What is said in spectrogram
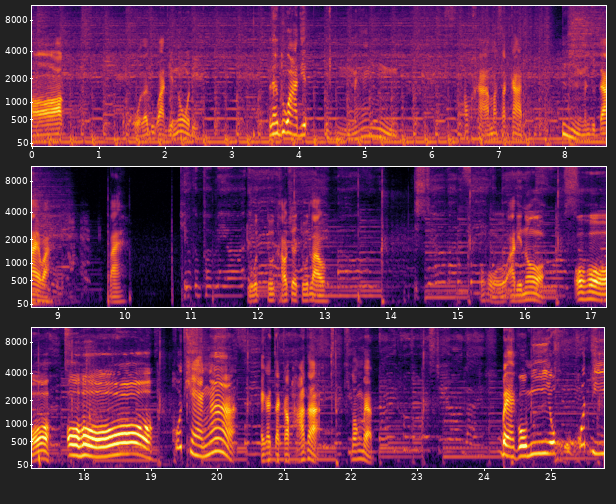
ล็อก โอ้โห แล้วดูอาร์เดโน่ดิ แล้วดูอาร์เดแม่ง เอาขามาสกัด มันหยุดได้วะไปจูดจูดเขาเจอจูดเรา โอ้โหอาร์ดิโนโอ้โห โอ้โห โคตรแข็งอะ ไอ้กระจักรพรรดิอะ ต้องแบบ แบกโกมี โอ้โหโคตรดี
